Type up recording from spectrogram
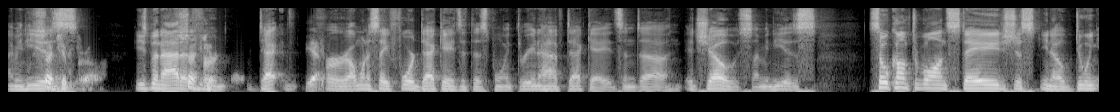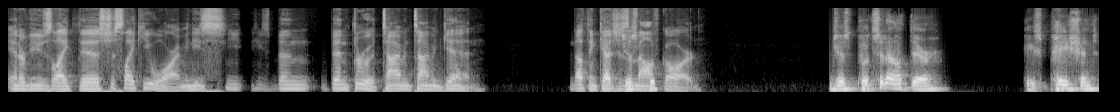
I mean, he Such is. Such a pro. He's been at it Such for de- Yeah. for I want to say four decades at this point, three and a half decades, and uh, it shows. I mean, he is so comfortable on stage, just you know, doing interviews like this, just like you are. I mean, he's he, he's been been through it time and time again. Nothing catches Just him off guard. Just puts it out there. He's patient.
